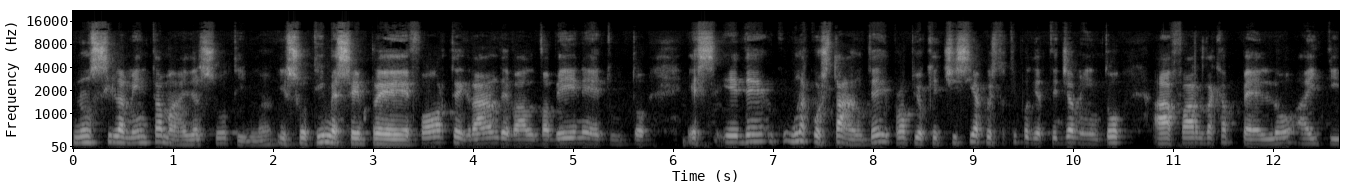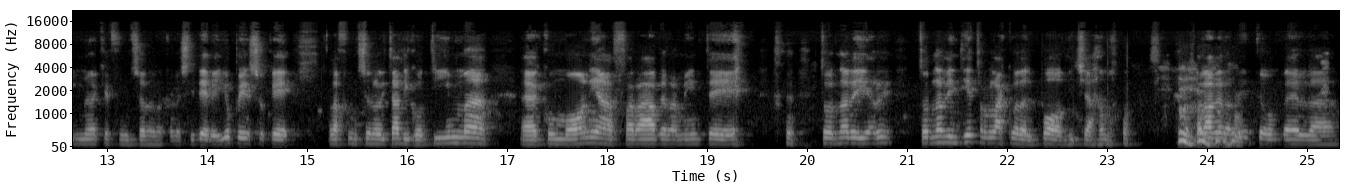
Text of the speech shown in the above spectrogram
non si lamenta mai del suo team. Il suo team è sempre forte, grande, va, va bene e tutto. ed è una costante proprio che ci sia questo tipo di atteggiamento a far da cappello ai team che funzionano come si deve. Io penso che la funzionalità di GoTeam eh, con Monia farà veramente tornare, tornare indietro l'acqua del Po, diciamo. farà veramente un bel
